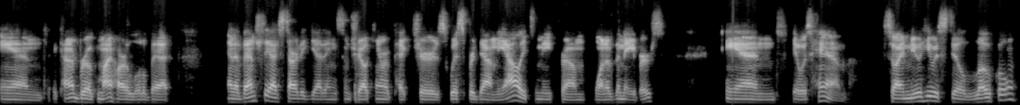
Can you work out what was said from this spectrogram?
And it kind of broke my heart a little bit. And eventually I started getting some trail camera pictures whispered down the alley to me from one of the neighbors. And it was him. So I knew he was still local,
